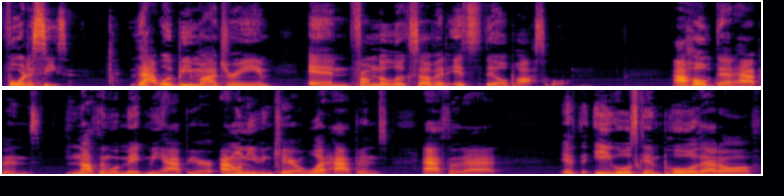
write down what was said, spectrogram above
for the season. That would be my dream. And from the looks of it, it's still possible. I hope that happens. Nothing would make me happier. I don't even care what happens after that. If the Eagles can pull that off,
